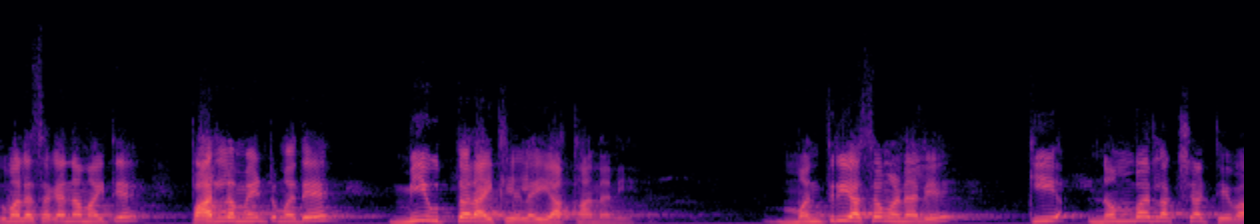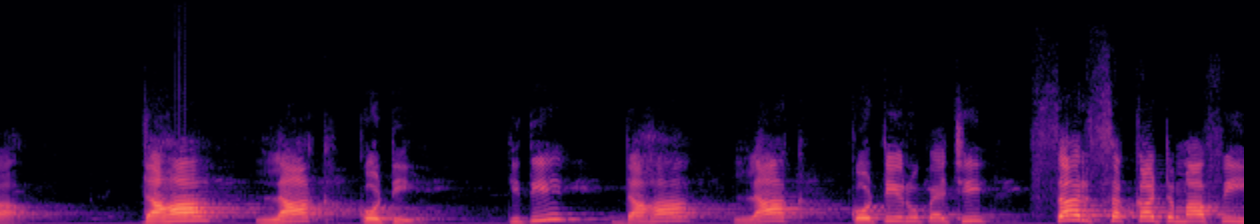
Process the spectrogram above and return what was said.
तुम्हाला सगळ्यांना माहिती आहे पार्लमेंटमध्ये मी उत्तर ऐकलेलं आहे या खानाने. मंत्री असं म्हणाले की नंबर लक्षात ठेवा दहा लाख कोटी किती? दहा लाख कोटी रुपयाची सरसकट माफी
